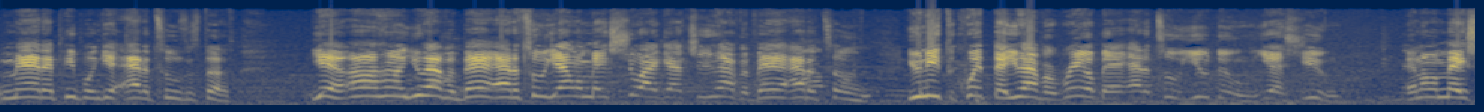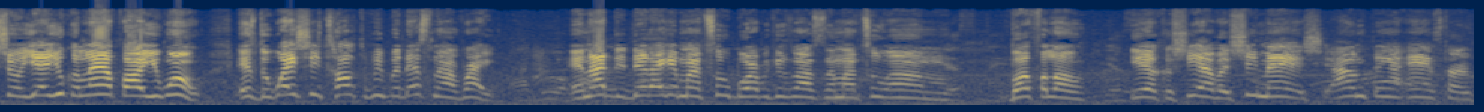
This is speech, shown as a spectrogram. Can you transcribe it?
mad at people and get attitudes and stuff. Yeah, uh huh. You have a bad attitude. Yeah, I'm gonna make sure I got you. You have a bad attitude. You need to quit that. You have a real bad attitude. You do. Yes, you. And I'm gonna make sure. Yeah, you can laugh all you want. It's the way she talk to people. That's not right. And I did. Did I get my two barbecue sauces and my two um buffalo? Yeah, cause she have a she mad. She, I don't think I asked her.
